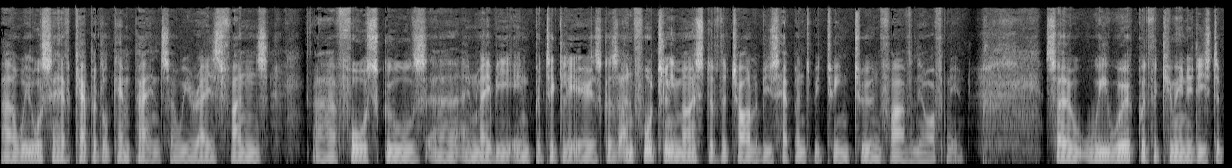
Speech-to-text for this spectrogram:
Uh, we also have capital campaigns, so we raise funds uh, for schools uh, and maybe in particular areas, because unfortunately, most of the child abuse happens between two and five in the afternoon. So we work with the communities to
